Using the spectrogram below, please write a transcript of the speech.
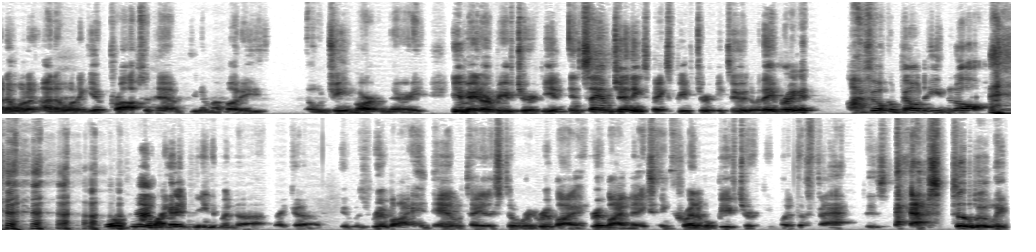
I don't want to. I don't want to give props and have you know my buddy oh Gene Martin there. He, he made our beef jerky, and, and Sam Jennings makes beef jerky too. And when they bring it, I feel compelled to eat it all. One time I had Gene when uh, like uh, it was ribeye, and Dan will tell you the story. Ribeye ribeye makes incredible beef jerky, but the fat is absolutely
